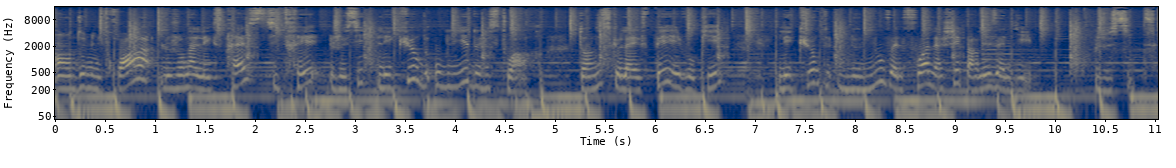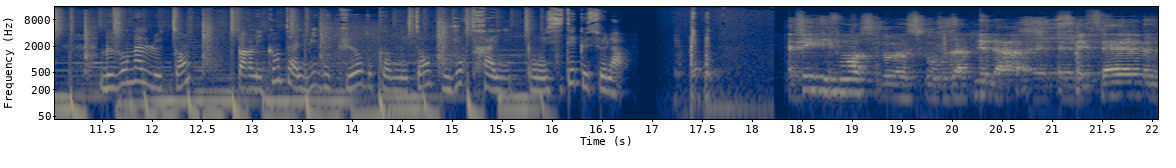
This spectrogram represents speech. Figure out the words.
En 2003, le journal L'Express titrait, je cite, Les Kurdes oubliés de l'histoire, tandis que l'AFP évoquait Les Kurdes une nouvelle fois lâchés par les Alliés. Je cite. Le journal Le Temps parlait quant à lui des Kurdes comme étant toujours trahis, pour ne citer que cela. Effectivement, ce que, vous appelez les faibles,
